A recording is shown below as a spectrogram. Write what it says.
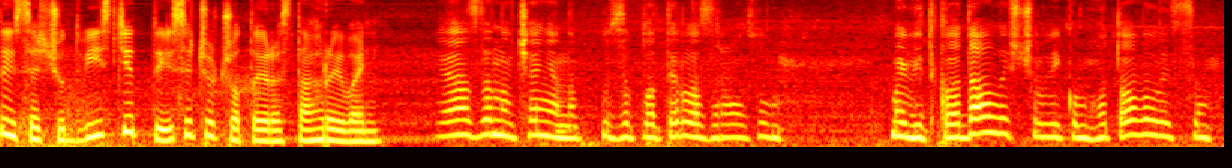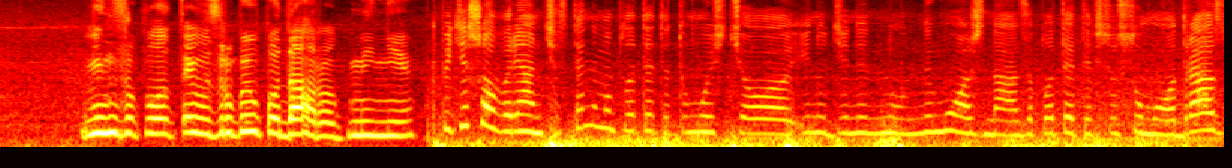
1200-1400 гривень. Я за навчання нап- заплатила зразу. Ми відкладали з чоловіком, готувалися. Він заплатив, зробив подарок мені. Підійшов варіант частинами платити, тому що іноді не, ну, не можна заплатити всю суму одразу.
